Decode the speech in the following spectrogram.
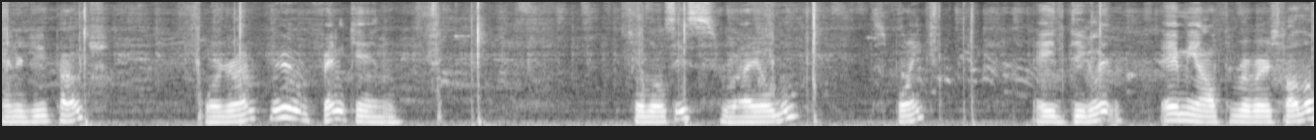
energy pouch. Orderon. Ooh, Fennekin. Solosis. Riolu. Spoink. A Diglett. A Meowth reverse hollow.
